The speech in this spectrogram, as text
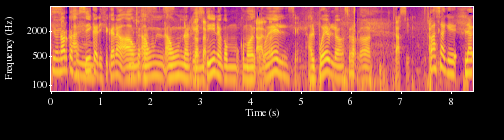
sí, un orco es un- Así calificar a, a un, a, un, a un argentino como, como, como Algo así, él, sí. al pueblo, es un horror. Así. Pasa que la,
